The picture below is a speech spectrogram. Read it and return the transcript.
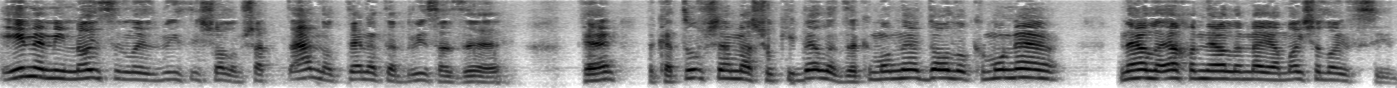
הנני נויסן לא יסביסי שולום, שאתה נותן את הבריס הזה כן? וכתוב שם שהוא קיבל את זה כמו נר דולו, כמו נר, נר לאחד נר למאה, מוישה לא הפסיד.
